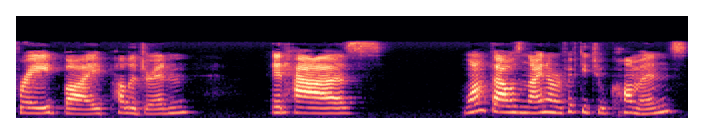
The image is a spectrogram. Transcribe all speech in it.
Frayed by Paladrin. It has 1,952 comments.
